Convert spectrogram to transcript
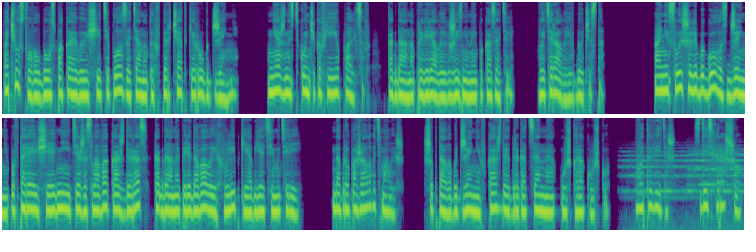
почувствовал бы успокаивающее тепло затянутых в перчатки рук Дженни, нежность кончиков ее пальцев, когда она проверяла их жизненные показатели, вытирала их дочисто. Они слышали бы голос Дженни, повторяющий одни и те же слова каждый раз, когда она передавала их в липкие объятия матерей. «Добро пожаловать, малыш», — шептала бы Дженни в каждое драгоценное ушко-ракушку. «Вот увидишь, здесь хорошо».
